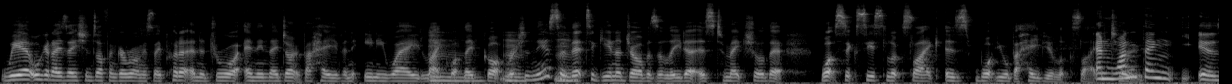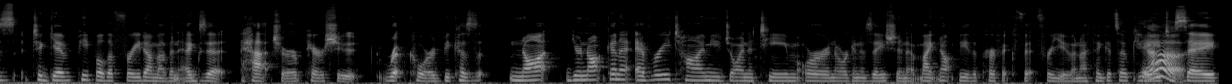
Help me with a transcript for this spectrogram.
where organizations often go wrong is they put it in a drawer and then they don't behave in any way like what Mm, they've got written there. So that's again a job as a leader is to make sure that what success looks like is what your behavior looks like. And one thing is to give people the freedom of an exit hatch or parachute ripcord because not you're not going to every time you join a team or an organization it might not be the perfect fit for you and I think it's okay Yeah. to say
